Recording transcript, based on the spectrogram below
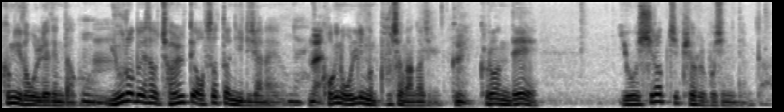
금리 더 올려야 된다고. 음. 유럽에서 절대 없었던 일이잖아요. 네. 네. 거기는 올리면 부채가 망가집니다. 그- 그런데 요 실업 지표를 보시면 됩니다.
